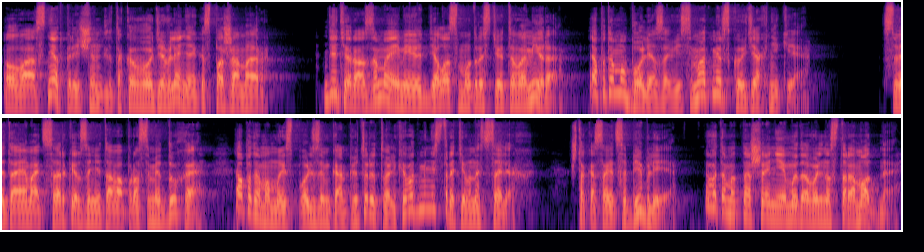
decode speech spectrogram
«У вас нет причин для такого удивления, госпожа мэр. Дети разума имеют дело с мудростью этого мира, а потому более зависимы от мирской техники. Святая Мать Церковь занята вопросами духа, а потому мы используем компьютеры только в административных целях. Что касается Библии, в этом отношении мы довольно старомодны.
